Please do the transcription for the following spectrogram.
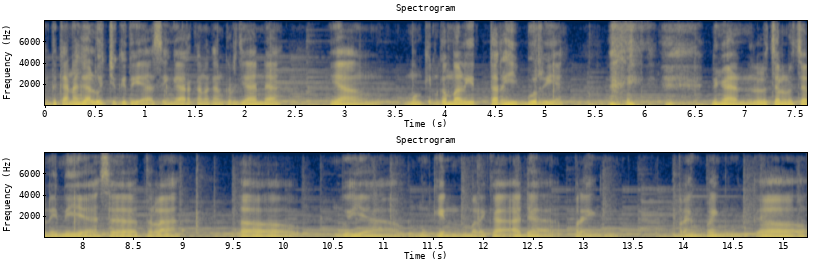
Itu kan agak lucu gitu ya sehingga rekan-rekan kerja Anda yang mungkin kembali terhibur ya dengan lucu-lucuan ini ya setelah uh, ya mungkin mereka ada prank prank-prank uh,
